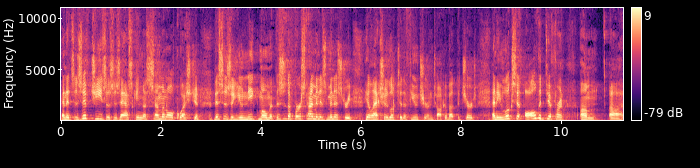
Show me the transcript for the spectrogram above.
And it's as if Jesus is asking a seminal question. This is a unique moment. This is the first time in his ministry he'll actually look to the future and talk about the church. And he looks at all the different um, uh,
